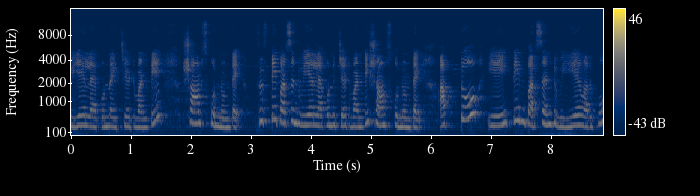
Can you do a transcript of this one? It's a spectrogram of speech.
విఏ లేకుండా ఇచ్చేటువంటి షాప్స్ కొన్ని ఉంటాయి. ఫిఫ్టీ పర్సెంట్ విఏ లేకుండా ఇచ్చేటువంటి షాప్స్ కొన్ని ఉంటాయి. Up to eighteen percent VA వరకు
